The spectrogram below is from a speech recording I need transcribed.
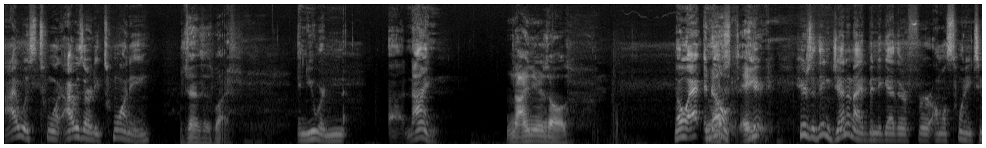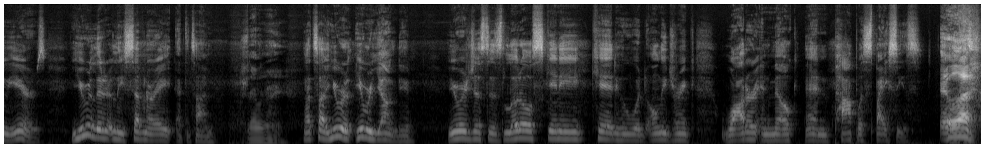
I was twenty. I was already twenty, Jen's his wife. and you were n- uh, nine. Nine years old. No, I, no. Eight. Here- here's the thing: Jen and I have been together for almost twenty-two years. You were literally seven or eight at the time. Seven or eight. That's how you were. You were young, dude. You were just this little skinny kid who would only drink water and milk and pop with spices. It was.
